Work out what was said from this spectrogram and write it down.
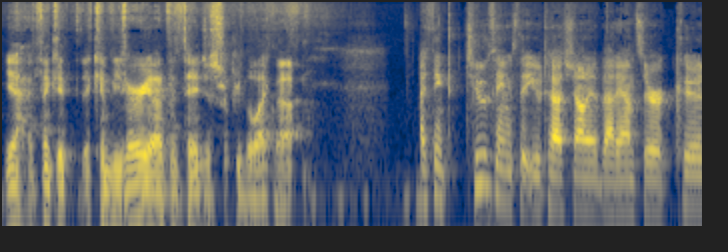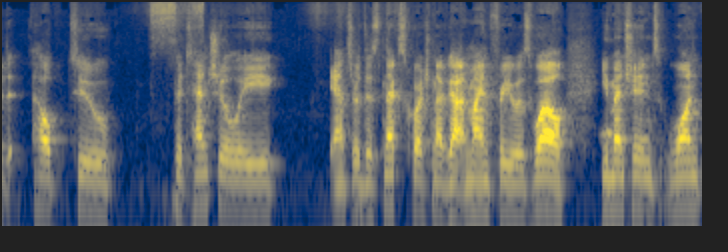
yeah, I think it, it can be very advantageous for people like that. I think two things that you touched on in that answer could help to potentially answer this next question I've got in mind for you as well. You mentioned one,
